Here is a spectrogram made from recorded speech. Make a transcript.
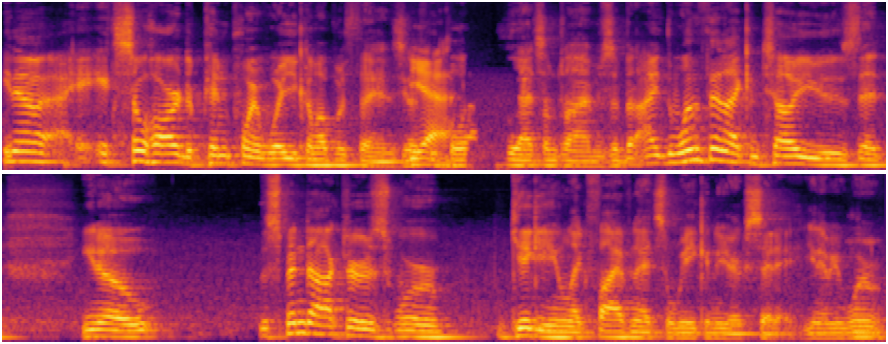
You know, it's so hard to pinpoint where you come up with things. You know, yeah. People do that sometimes. But I, the one thing I can tell you is that, you know, the spin doctors were gigging like five nights a week in New York City. You know, we weren't,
